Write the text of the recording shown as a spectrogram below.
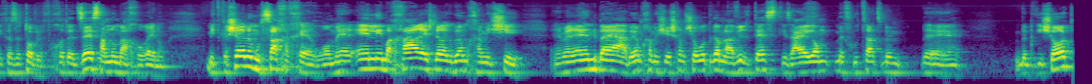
אני כזה, טוב, לפחות את זה שמנו מאחורינו. מתקשר למוסך אחר, הוא אומר, אין לי מחר, יש לי רק ביום חמישי. אני אומר, אין בעיה, ביום חמישי יש לכם שירות גם להעביר טסט, כי זה היה יום מפוצץ ב, ב, בפגישות.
